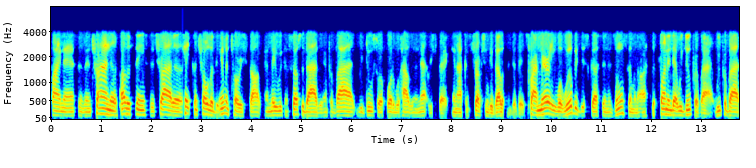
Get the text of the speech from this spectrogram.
financing and trying to other things to try to take control of the inventory stock and maybe we can subsidize it and provide reduced or affordable housing in that respect in our construction development division. Primarily, what we'll be discussing in the Zoom seminar, the funding that we do provide. We provide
